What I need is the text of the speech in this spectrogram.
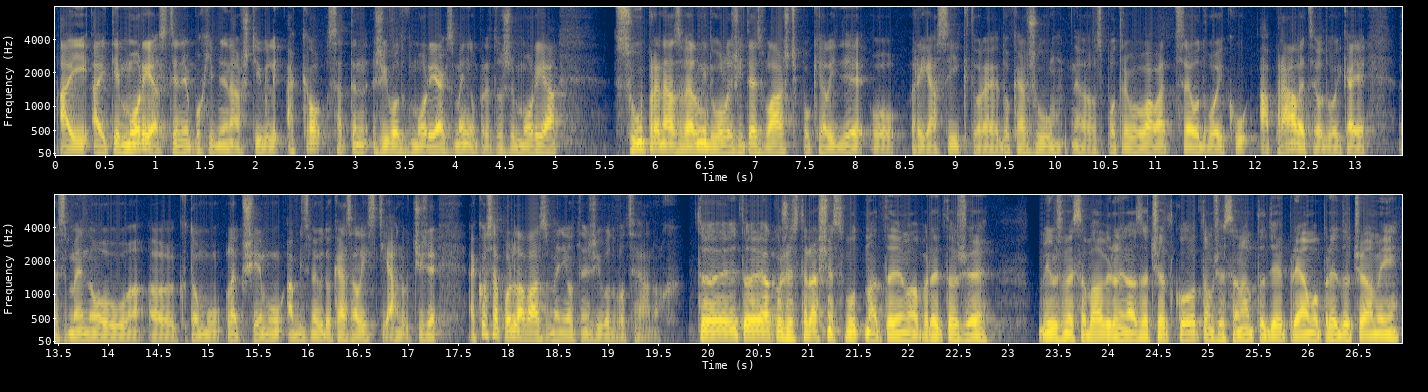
aj, aj tie moria ste nepochybne navštívili. Ako sa ten život v moriach zmenil? Pretože moria sú pre nás veľmi dôležité, zvlášť pokiaľ ide o riasy, ktoré dokážu e, spotrebovať CO2 a práve CO2 je zmenou e, k tomu lepšiemu, aby sme ju dokázali stiahnuť. Čiže ako sa podľa vás zmenil ten život v oceánoch? To je, to je akože strašne smutná téma, pretože my už sme sa bavili na začiatku o tom, že sa nám to deje priamo pred očami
